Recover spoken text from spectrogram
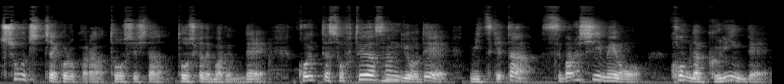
超ちっちゃい頃から投資した投資家でもあるんでこういったソフトウェア産業で見つけた素晴らしい目を今度はグリーンで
